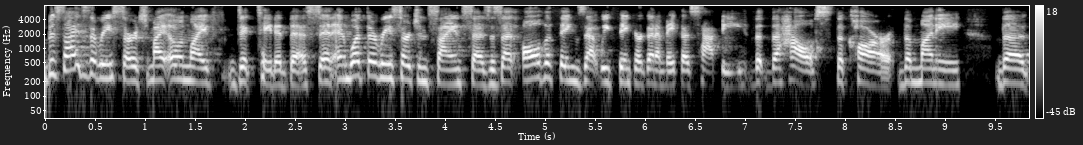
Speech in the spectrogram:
besides the research, my own life dictated this. And, and what the research and science says is that all the things that we think are going to make us happy the, the house, the car, the money, the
